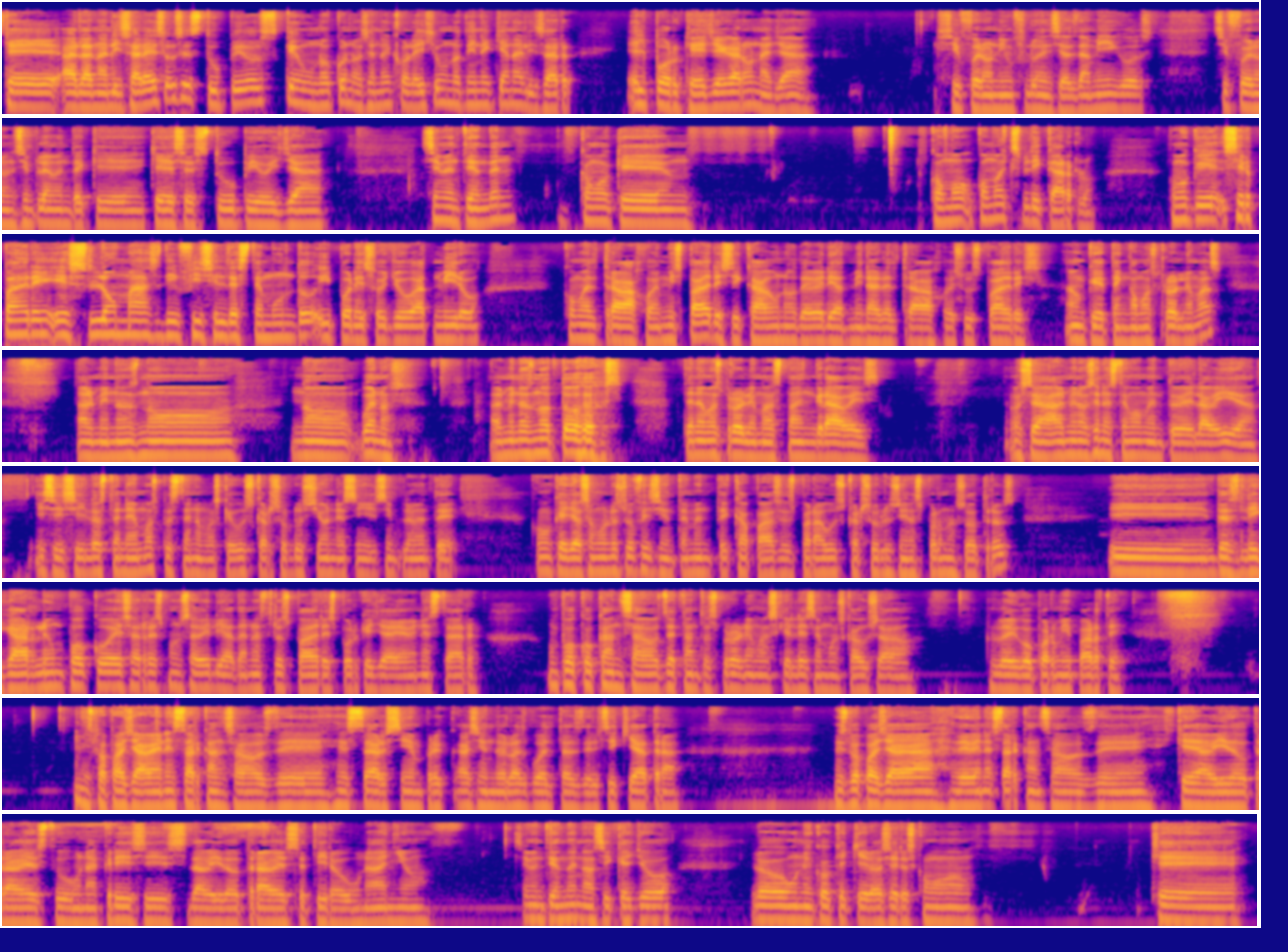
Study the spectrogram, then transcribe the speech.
Que al analizar a esos estúpidos que uno conoce en el colegio, uno tiene que analizar el por qué llegaron allá si fueron influencias de amigos, si fueron simplemente que, que es estúpido y ya. Si me entienden? Como que... ¿Cómo, ¿Cómo explicarlo? Como que ser padre es lo más difícil de este mundo y por eso yo admiro como el trabajo de mis padres y cada uno debería admirar el trabajo de sus padres, aunque tengamos problemas, al menos no, no, bueno, al menos no todos tenemos problemas tan graves o sea, al menos en este momento de la vida. Y si sí los tenemos, pues tenemos que buscar soluciones y simplemente como que ya somos lo suficientemente capaces para buscar soluciones por nosotros y desligarle un poco esa responsabilidad a nuestros padres porque ya deben estar un poco cansados de tantos problemas que les hemos causado. Lo digo por mi parte. Mis papás ya deben estar cansados de estar siempre haciendo las vueltas del psiquiatra mis papás ya deben estar cansados de que David otra vez tuvo una crisis, David otra vez se tiró un año. ¿Sí me entienden? Así que yo lo único que quiero hacer es como que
